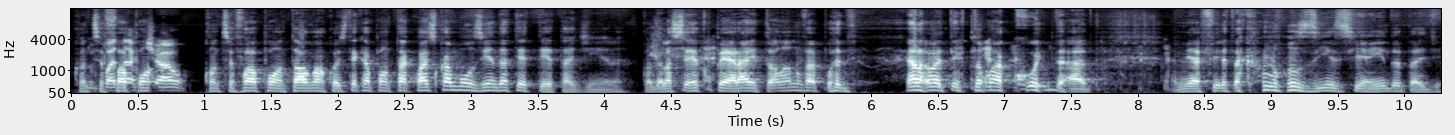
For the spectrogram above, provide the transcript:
Quando você, pode for dar apon- tchau. quando você for apontar alguma coisa, tem que apontar quase com a mãozinha da TT, tadinha, né? Quando ela se recuperar, então ela não vai poder. Ela vai ter que tomar cuidado. A minha filha tá com a mãozinha assim ainda, tadinha.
